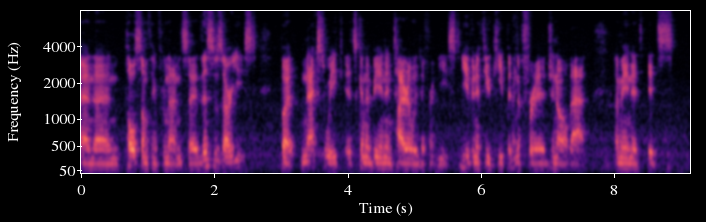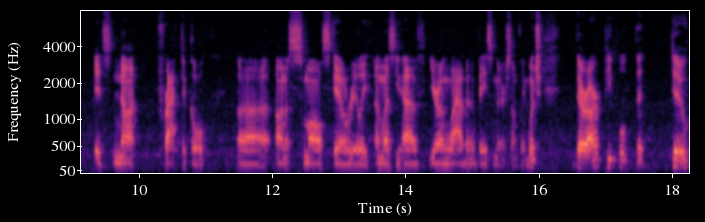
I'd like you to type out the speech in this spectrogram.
and then pull something from that and say, this is our yeast. But next week, it's going to be an entirely different yeast, even if you keep it in the fridge and all that. I mean, it, it's it's not practical uh, on a small scale, really, unless you have your own lab in a basement or something, which there are people that do,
